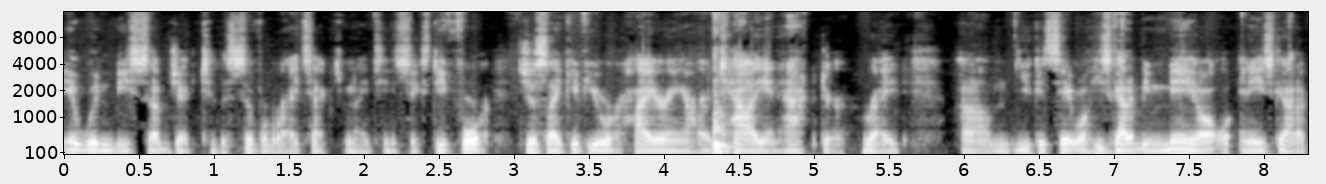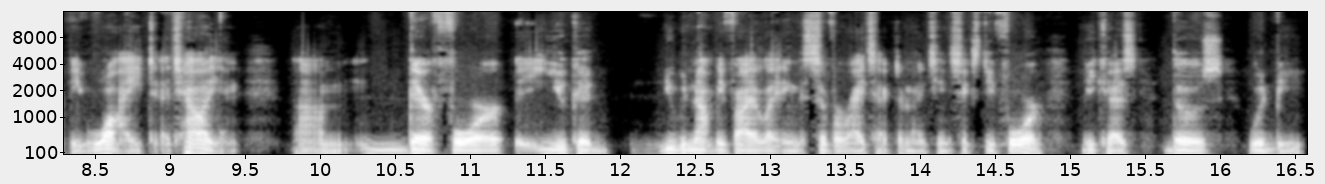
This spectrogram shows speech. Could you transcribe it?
it wouldn't be subject to the civil rights act of 1964 just like if you were hiring our italian actor right um, you could say well he's got to be male and he's got to be white italian um, therefore you could you would not be violating the civil rights act of 1964 because those would be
